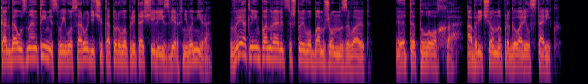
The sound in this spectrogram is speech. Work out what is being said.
когда узнают имя своего сородича, которого притащили из Верхнего мира? Вряд ли им понравится, что его бомжом называют. «Это плохо», — обреченно проговорил старик.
